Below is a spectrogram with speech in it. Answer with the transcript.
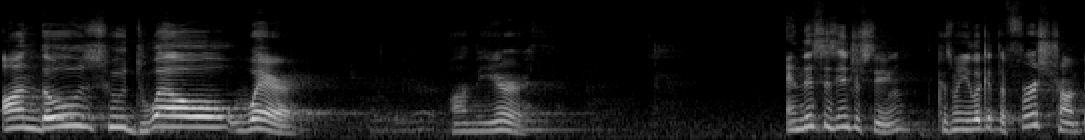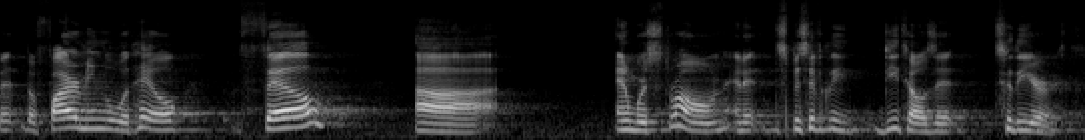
on those who dwell where? On the earth. And this is interesting because when you look at the first trumpet, the fire mingled with hail fell uh, and was thrown, and it specifically details it, to the earth.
